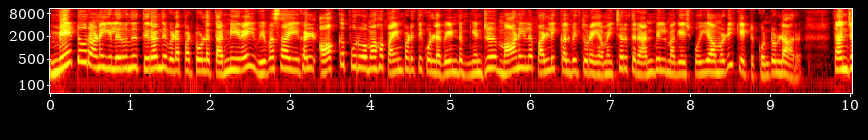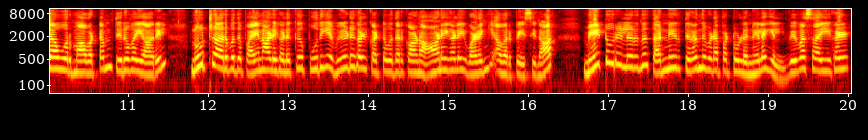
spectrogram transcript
மேட்டூர் அணையிலிருந்து திறந்து விடப்பட்டுள்ள தண்ணீரை விவசாயிகள் ஆக்கப்பூர்வமாக பயன்படுத்திக் கொள்ள வேண்டும் என்று மாநில பள்ளிக் கல்வித்துறை அமைச்சர் திரு அன்பில் மகேஷ் பொய்யாமொழி கேட்டுக் கொண்டுள்ளார். தஞ்சாவூர் மாவட்டம் திருவையாறில் நூற்று அறுபது பயனாளிகளுக்கு புதிய வீடுகள் கட்டுவதற்கான ஆணைகளை வழங்கி அவர் பேசினார். மேட்டூரிலிருந்து தண்ணீர் திறந்துவிடப்பட்டுள்ள நிலையில் விவசாயிகள்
